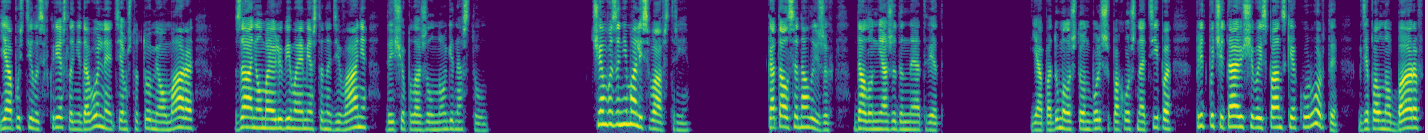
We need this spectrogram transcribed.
Я опустилась в кресло, недовольная тем, что Томми Омара занял мое любимое место на диване, да еще положил ноги на стул. «Чем вы занимались в Австрии?» «Катался на лыжах», — дал он неожиданный ответ. Я подумала, что он больше похож на типа, предпочитающего испанские курорты, где полно баров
